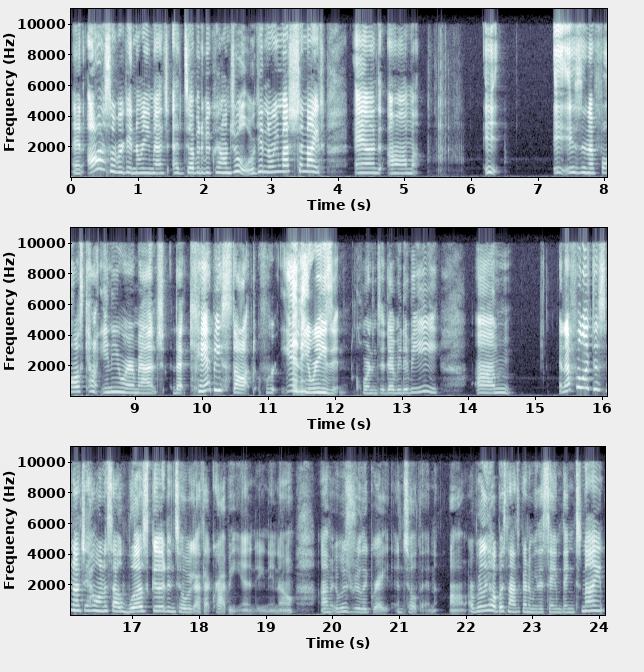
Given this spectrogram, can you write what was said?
And also, we're getting a rematch at WWE Crown Jewel. We're getting a rematch tonight, and um, it it is in a Falls Count Anywhere match that can't be stopped for any reason, according to WWE. Um, and I feel like this match at Hell in a Cell was good until we got that crappy ending, you know? Um, it was really great until then. Um, I really hope it's not going to be the same thing tonight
